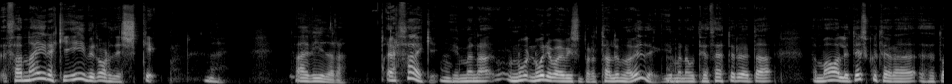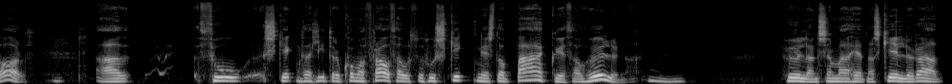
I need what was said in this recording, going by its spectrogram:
það næri ekki yfir orðið skign Nei, það er víðara Er það ekki? Mm. Ég menna, nú, nú er ég bara að vísa bara að tala um það við þig. Ég menna út í að þetta eru þetta, það má alveg diskutera þetta orð, að þú skegn, það hlýtur að koma frá þá, þú, þú skegnist á bakvið þá huluna. Mm. Hulan sem að hérna, skilur að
